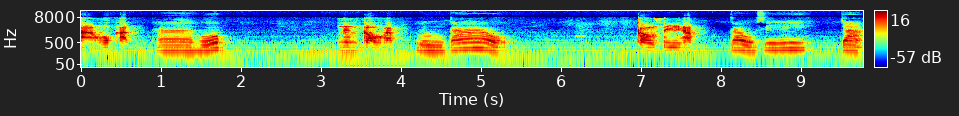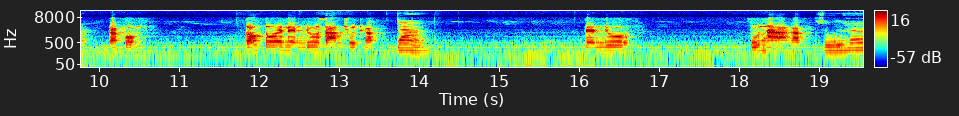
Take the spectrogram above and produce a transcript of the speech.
ห้าหกครับห้าหกหนึ่งเก้าครับหนึ่งเก้าเก้าสี่ครับเก้าสี่จ้าครับผมสองตัวเน้นอยู่สามชุดครับ จ้าเน้นอยู่ศูนย์ห้าครับศูนย์ห้า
